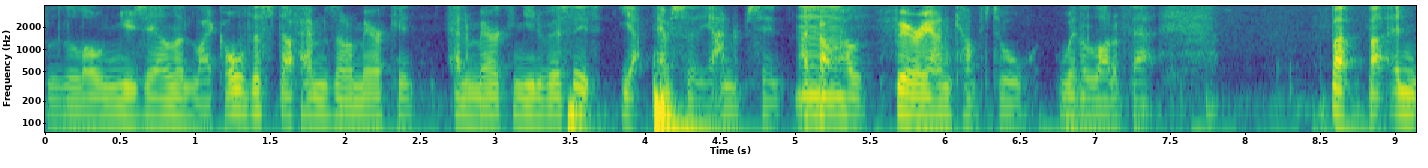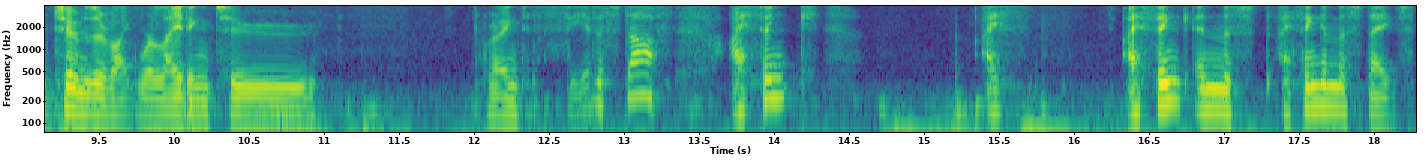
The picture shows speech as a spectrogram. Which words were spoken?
little old New Zealand, like all this stuff happens on American at American universities. Yeah, absolutely, hundred percent. I Mm. felt very uncomfortable with a lot of that. But but in terms of like relating to relating to theatre stuff, I think I th- I think in the I think in the states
